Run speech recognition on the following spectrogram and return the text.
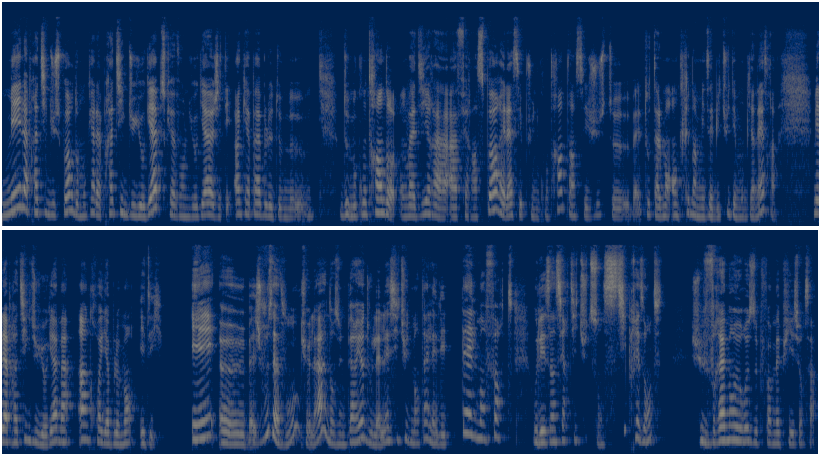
Mais la pratique du sport, dans mon cas la pratique du yoga, parce qu'avant le yoga j'étais incapable de me, de me contraindre, on va dire, à, faire un sport, et là c'est plus une contrainte, hein, c'est juste euh, bah, totalement ancré dans mes habitudes et mon bien-être. Mais la pratique du yoga m'a incroyablement aidée. Et euh, bah, je vous avoue que là, dans une période où la lassitude mentale, elle est tellement forte, où les incertitudes sont si présentes, je suis vraiment heureuse de pouvoir m'appuyer sur ça.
